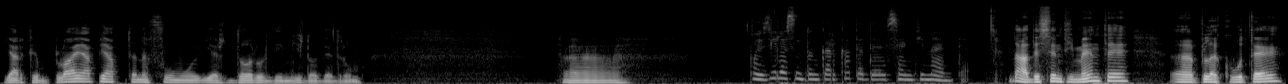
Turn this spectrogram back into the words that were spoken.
Iar când ploaia piaptănă fumul, ești dorul din mijloc de drum. Uh... Poeziile sunt încărcate de sentimente. Da, de sentimente uh, plăcute,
